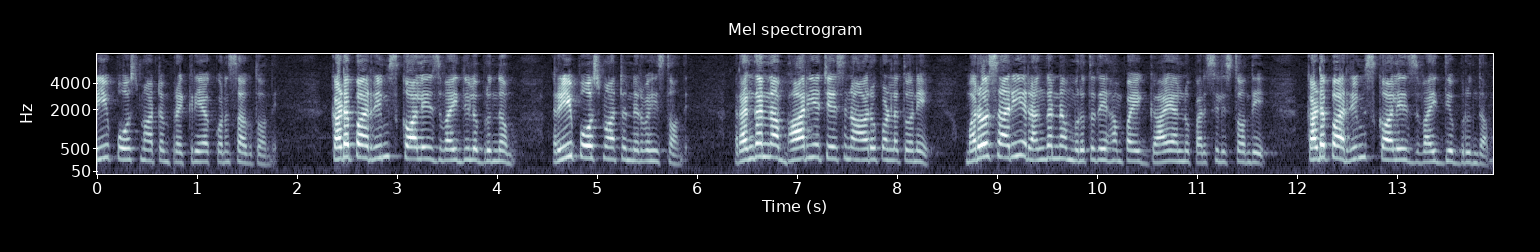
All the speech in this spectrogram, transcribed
రీపోస్ట్మార్టం ప్రక్రియ కొనసాగుతోంది. కడప రిమ్స్ కాలేజ్ వైద్యుల బృందం రీపోస్ట్మార్టం నిర్వహిస్తోంది. రంగన్న భార్య చేసిన ఆరోపణలతోనే మరోసారి రంగన్న మృతదేహంపై గాయాలను పరిశీలిస్తోంది కడప రిమ్స్ కాలేజ్ వైద్య బృందం.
